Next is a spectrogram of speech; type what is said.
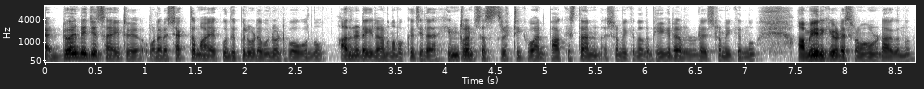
അഡ്വാന്റേജസ് ആയിട്ട് വളരെ ശക്തമായ കുതിപ്പിലൂടെ മുന്നോട്ട് പോകുന്നു. അതിനിടയിലാണ് നമുക്ക് ചില ഹിൻഡ്രൻസസ് സൃഷ്ടിക്കുവാൻ പാകിസ്ഥാൻ ശ്രമിക്കുന്നത് ഭീകരരുടെ ശ്രമിക്കുന്നു അമേരിക്കയുടെ ശ്രമം ഉണ്ടാകുന്നു.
